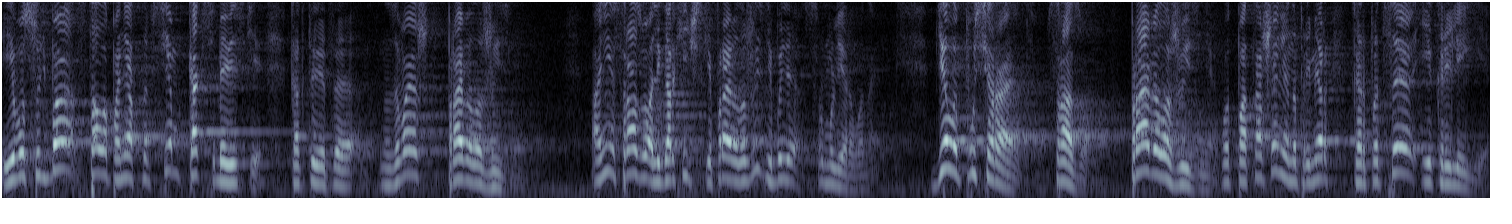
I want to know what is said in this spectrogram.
и его судьба стала понятна всем, как себя вести. Как ты это называешь, правила жизни. Они сразу, олигархические правила жизни были сформулированы. Дело Пусси сразу. Правила жизни. Вот по отношению, например, к РПЦ и к религии.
